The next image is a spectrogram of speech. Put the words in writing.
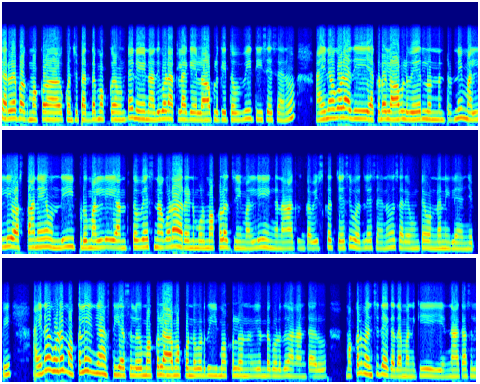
కరివేపాకు మొక్క కొంచెం పెద్ద మొక్క ఉంటే నేను అది కూడా అట్లాగే లోపలికి తవ్వి తీసేశాను. అయినా కూడా అది ఎక్కడో లోపల వేర్లు ఉన్నట్టుని మళ్ళీ వస్తానే ఉంది. ఇప్పుడు మళ్ళీ అంత తవ్వేసినా కూడా రెండు మూడు మొక్కలు వచ్చినాయి మళ్ళీ. ఇంకా నాకు ఇంకా విసుకొచ్చేసి వదిలేశాను. సరే ఉంటే ఉండనిలే అని చెప్పి. అయినా కూడా మొక్కలు ఏం చేస్తాయి అసలు? మొక్కలు ఆ మొక్క ఉండకూడదు ఈ మొక్కలు ఉండకూడదు. ఉండకూడదు అని అంటారు. మొక్కలు మంచిదే కదా మనకి. నాకు అసలు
